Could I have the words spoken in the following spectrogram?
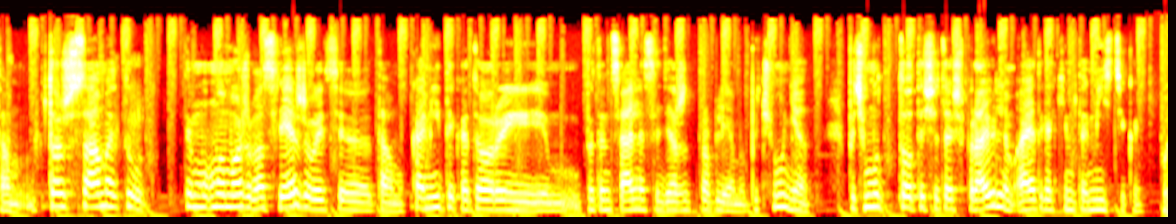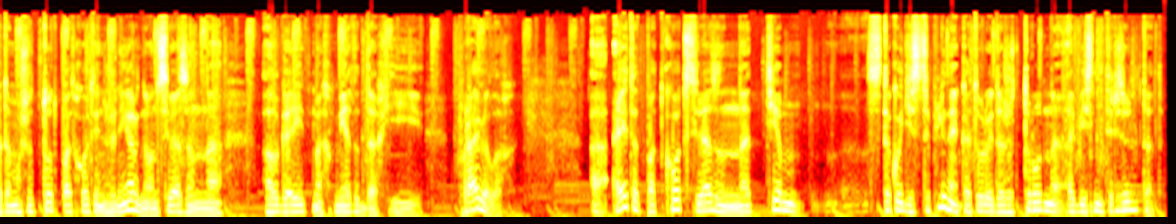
Там то же самое тут. Ты, мы можем отслеживать э, там комиты, которые потенциально содержат проблемы. Почему нет? Почему то ты считаешь правильным, а это каким-то мистикой? Потому что тот подход инженерный, он связан на алгоритмах, методах и правилах, а этот подход связан над тем, с такой дисциплиной, которой даже трудно объяснить результат.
